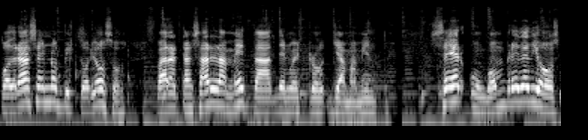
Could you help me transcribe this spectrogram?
podrá hacernos victoriosos para alcanzar la meta de nuestro llamamiento. Ser un hombre de Dios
